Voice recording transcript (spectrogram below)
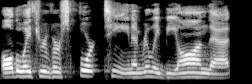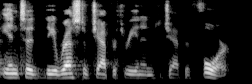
all the way through verse 14 and really beyond that into the rest of chapter 3 and into chapter 4.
